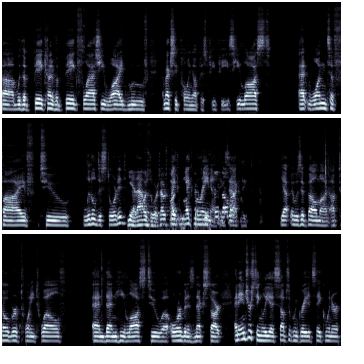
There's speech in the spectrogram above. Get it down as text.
um, with a big, kind of a big, flashy, wide move. I'm actually pulling up his PPs. He lost at one to five to Little Distorted. Yeah, that was the worst. That was Mike, Mike Morena, exactly. Yep, it was at Belmont, October of 2012 and then he lost to uh, Orb in his next start. And interestingly, a subsequent graded stake winner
